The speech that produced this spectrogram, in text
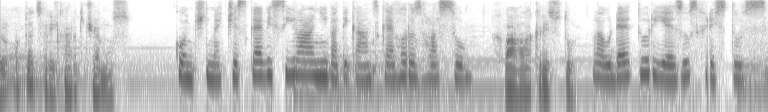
Hovořil otec Richard Čemus. Končíme české vysílání vatikánského rozhlasu. Chvála Kristu. Laudetur Jezus Christus.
